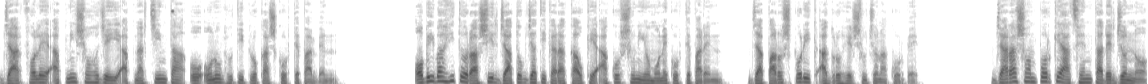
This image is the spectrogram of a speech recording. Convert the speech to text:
যার ফলে আপনি সহজেই আপনার চিন্তা ও অনুভূতি প্রকাশ করতে পারবেন। অবিবাহিত রাশির জাতক জাতিকারা কাউকে আকর্ষণীয় মনে করতে পারেন, যা পারস্পরিক আগ্রহের সূচনা করবে। যারা সম্পর্কে আছেন তাদের জন্য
